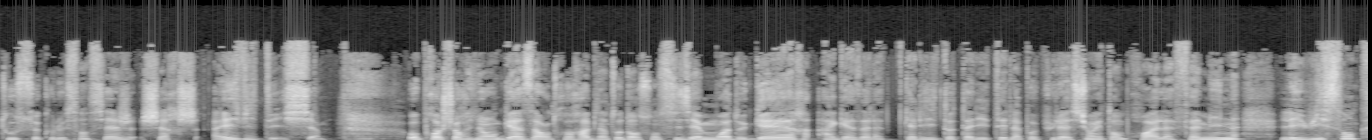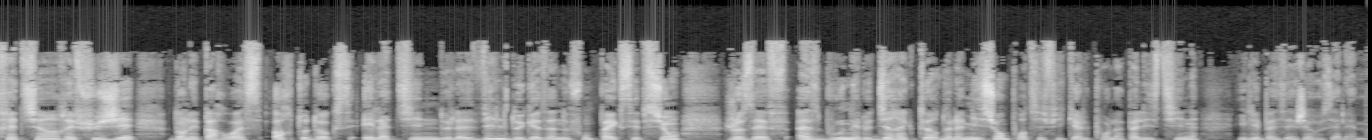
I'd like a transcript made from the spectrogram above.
tout ce que le Saint-Siège cherche à éviter. Au Proche-Orient, Gaza entrera bientôt dans son sixième mois de guerre. À Gaza, la quasi-totalité de la population est en proie à la famine. Les 800 chrétiens réfugiés dans les paroisses orthodoxes et latines de la ville de Gaza ne font pas exception. Joseph Asboun est le directeur de la mission pontificale pour la Palestine. Il est basé à Jérusalem.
